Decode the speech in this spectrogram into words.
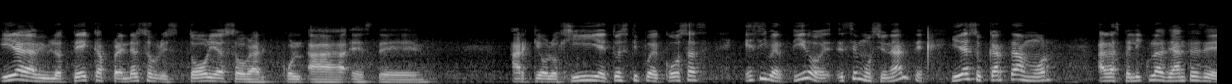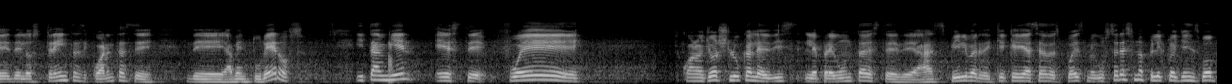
ir a la biblioteca, aprender sobre historia, sobre este, arqueología y todo ese tipo de cosas es divertido, es, emocionante. Y era su carta de amor a las películas de antes de, los 30 y 40 de, de aventureros. Y también este, fue cuando George Lucas le, pregunta este, a Spielberg de qué quería hacer después, me gustaría hacer una película de James Bond.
